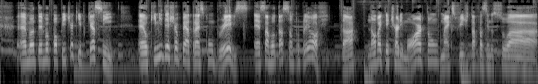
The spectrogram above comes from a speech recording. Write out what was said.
é, manter meu palpite aqui, porque assim, é o que me deixa o pé atrás com o Braves é essa rotação pro playoff, tá? Não vai ter Charlie Morton, o Max Fried tá fazendo sua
